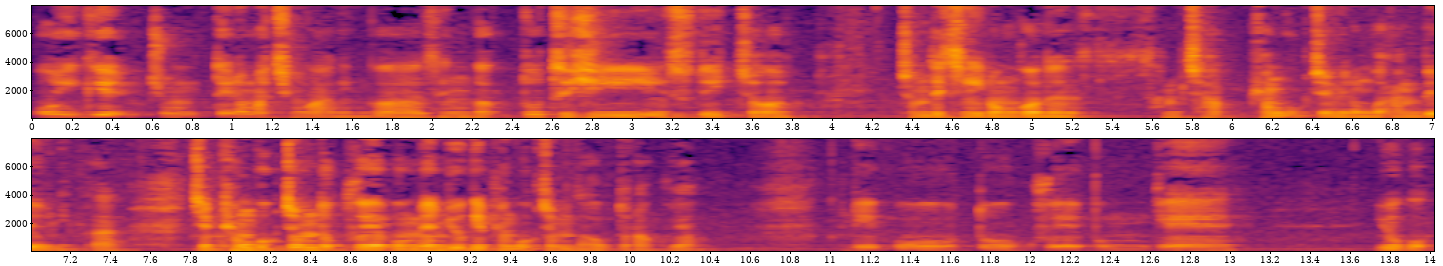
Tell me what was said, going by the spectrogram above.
어 이게 좀 때려 맞힌 거 아닌가 생각도 드실 수도 있죠. 점대칭 이런 거는 3차 변곡점 이런 거 안 배우니까 지금 변곡점도 구해보면 여기 변곡점 나오더라고요. 그리고 또 구해본 게 요거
